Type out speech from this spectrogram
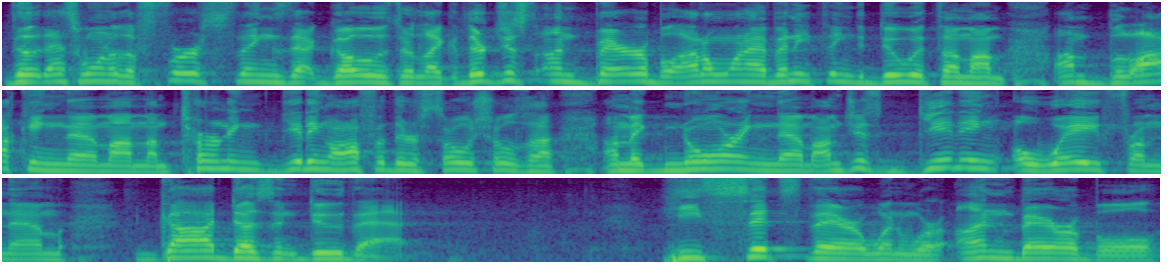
that's one of the first things that goes. They're like, they're just unbearable. I don't want to have anything to do with them. I'm, I'm blocking them. I'm, I'm turning, getting off of their socials. I'm ignoring them. I'm just getting away from them. God doesn't do that. He sits there when we're unbearable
